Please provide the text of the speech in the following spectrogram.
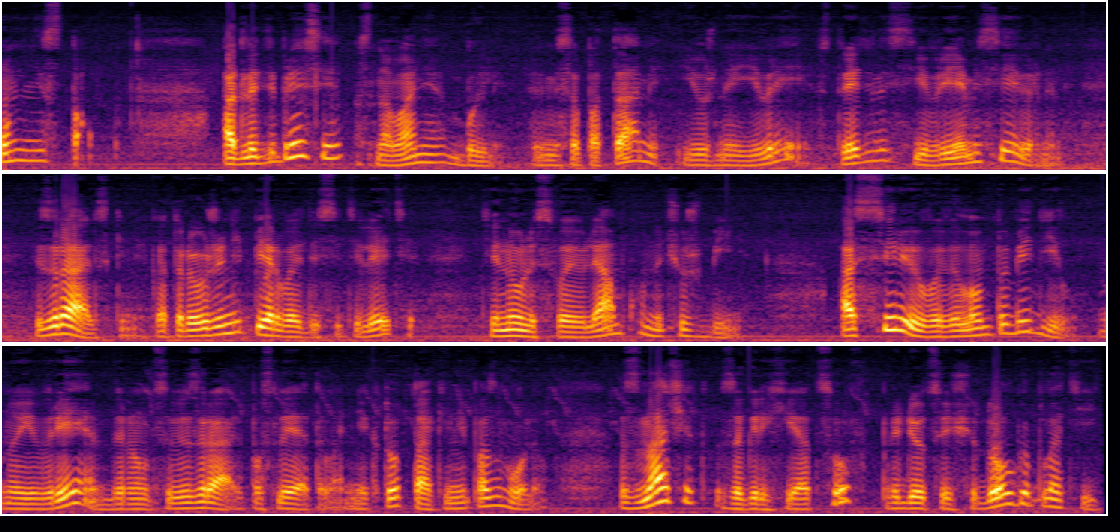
он не стал. А для депрессии основания были. В Месопотамии южные евреи встретились с евреями северными, израильскими, которые уже не первое десятилетие тянули свою лямку на чужбине. Ассирию Вавилон победил, но евреям вернуться в Израиль после этого никто так и не позволил. Значит, за грехи отцов придется еще долго платить.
